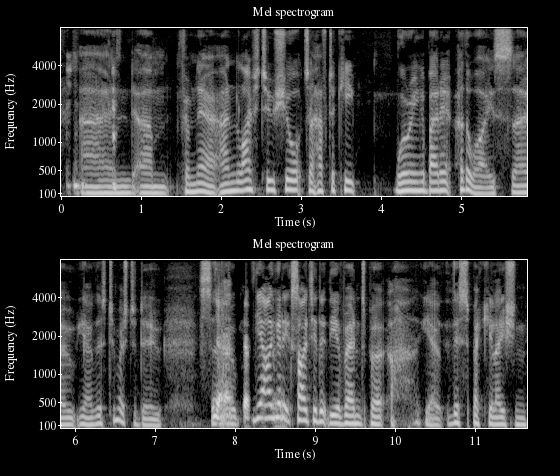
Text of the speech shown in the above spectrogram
and um, from there. And life's too short to have to keep worrying about it otherwise. So you know, there's too much to do. So Yeah, yeah, I get excited at the event, but uh, you know, this speculation.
